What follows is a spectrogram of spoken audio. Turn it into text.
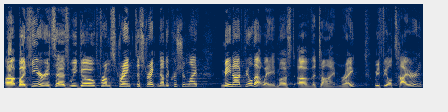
Uh, but here it says we go from strength to strength. Now, the Christian life may not feel that way most of the time, right? We feel tired,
